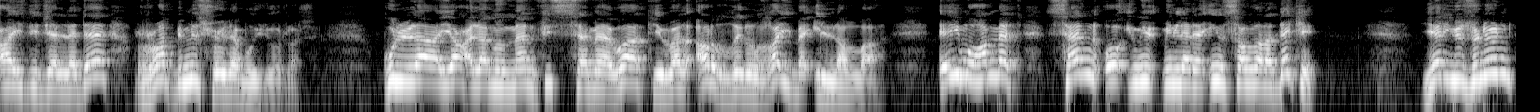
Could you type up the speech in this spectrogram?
ayet-i cellede Rabbimiz şöyle buyuruyorlar. Kul la ya'lemu men fis semavati vel arzil gaybe illallah. Ey Muhammed sen o müminlere, insanlara de ki yeryüzünün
